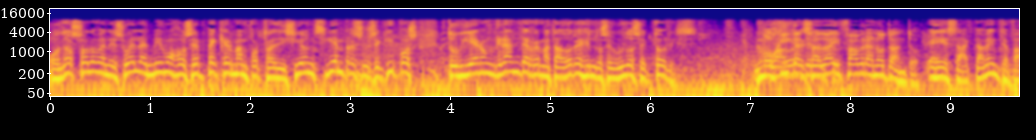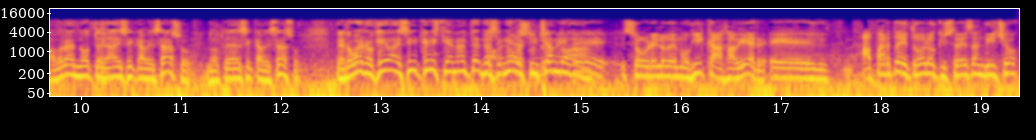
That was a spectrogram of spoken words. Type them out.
O no solo Venezuela, el mismo José Peckerman, por tradición, siempre sus equipos tuvieron grandes rematadores en los segundos sectores. Mojica te lo da y Fabra no tanto. Exactamente, Fabra no te da ese cabezazo, no te da ese cabezazo. Pero bueno, ¿qué iba a decir Cristian antes de seguir escuchando Sobre lo de Mojica, Javier, eh, aparte de todo lo que ustedes han dicho,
